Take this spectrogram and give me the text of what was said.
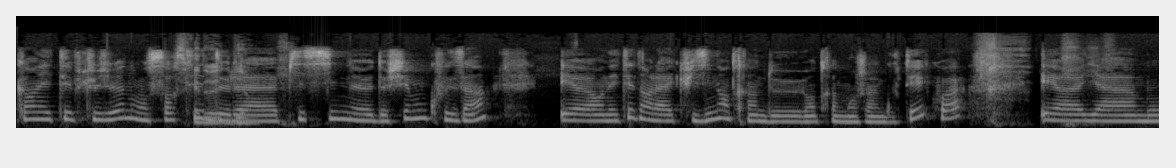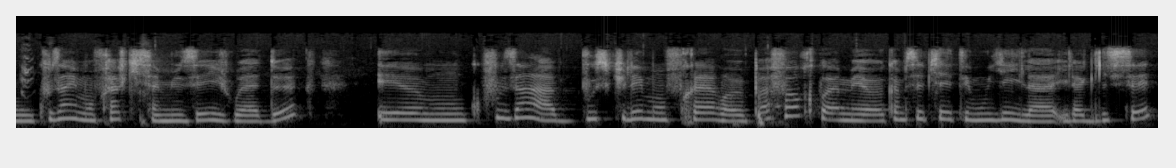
Quand on était plus jeune, on sortait de bien. la piscine de chez mon cousin et euh, on était dans la cuisine en train de, en train de manger un goûter, quoi. Et euh, il y a mon cousin et mon frère qui s'amusaient, ils jouaient à deux. Et euh, mon cousin a bousculé mon frère, pas fort, quoi, mais comme ses pieds étaient mouillés, il a, il a glissé.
